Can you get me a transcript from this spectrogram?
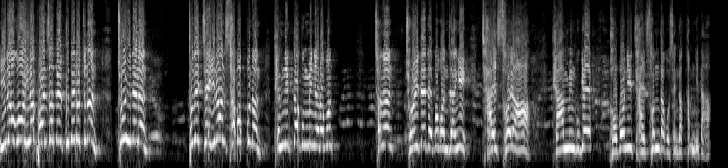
이러고 이런 판사들 그대로 주는 조이대는 도대체 이런 사법부는 됩니까 국민 여러분? 저는 조희대 대법원장이 잘 서야 대한민국의 법원이 잘 선다고 생각합니다.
